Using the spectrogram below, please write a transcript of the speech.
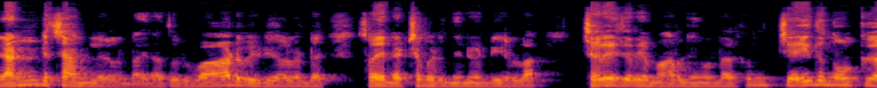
രണ്ട് ചാനലുകളുണ്ട്. അതിനകത്ത് ഒരുപാട് വീഡിയോകളുണ്ട്. സ്വയം രക്ഷപ്പെടുന്നതിന് വേണ്ടിയുള്ള ചെറിയ ചെറിയ മാർഗങ്ങളുണ്ട് അതൊക്കെ ചെയ്ത് നോക്കുക.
